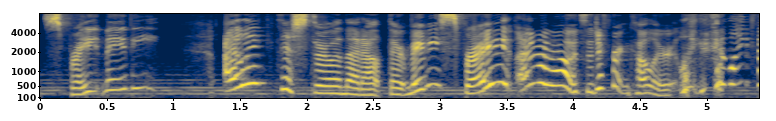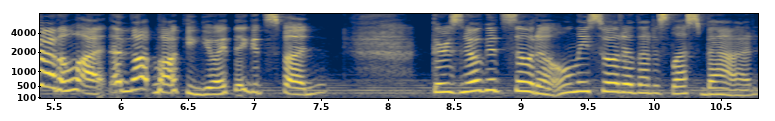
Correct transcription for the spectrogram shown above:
Sprite, maybe? I like just throwing that out there. Maybe Sprite? I don't know, it's a different color. Like, I like that a lot. I'm not mocking you, I think it's fun. There's no good soda, only soda that is less bad.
